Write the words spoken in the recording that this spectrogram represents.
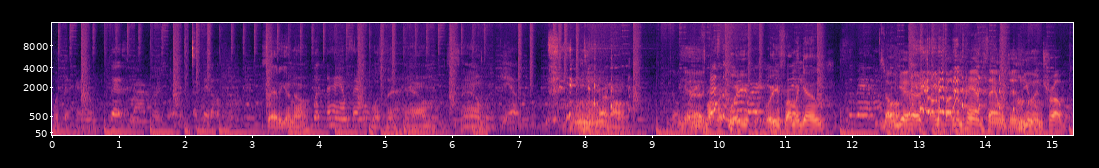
What the ham? That's my curse word. I say it all the time. Say it again now. With the ham sandwich. What's the ham sandwich? Yep. Mm, right on. Don't Where you get her, from? That's Where you, where you from again? Savannah. don't get her talking about them ham sandwiches. You in trouble.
